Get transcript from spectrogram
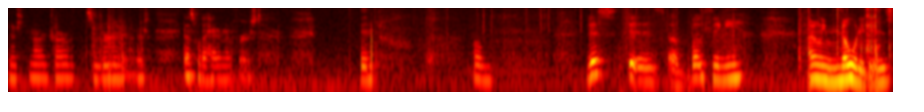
there's another jar with some dirt in it. There's, that's what I had them in first. And, um, this is a bug thingy. I don't even know what it is.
